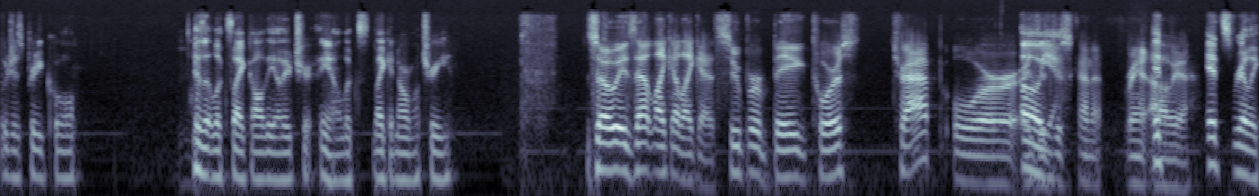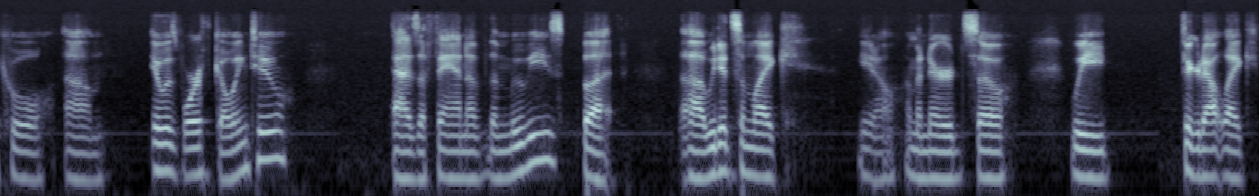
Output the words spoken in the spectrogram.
which is pretty cool because it looks like all the other tree, you know, looks like a normal tree. So is that like a like a super big tourist trap, or is Oh, it yeah. just kind of ran? It- oh yeah. it's really cool. Um, it was worth going to as a fan of the movies, but uh, we did some like, you know, I'm a nerd, so we figured out like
